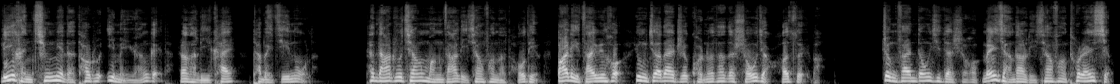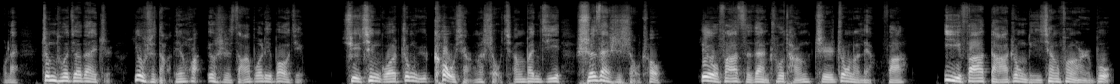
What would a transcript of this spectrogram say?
李很轻蔑地掏出一美元给他，让他离开。他被激怒了，他拿出枪猛砸李向凤的头顶，把李砸晕后，用胶带纸捆住他的手脚和嘴巴。正翻东西的时候，没想到李香凤突然醒过来，挣脱胶带纸，又是打电话，又是砸玻璃报警。许庆国终于扣响了手枪扳机，实在是手臭。六发子弹出膛，只中了两发，一发打中李香凤耳部，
